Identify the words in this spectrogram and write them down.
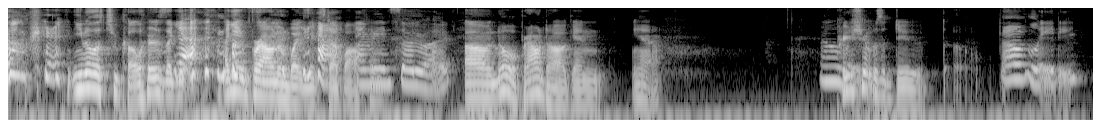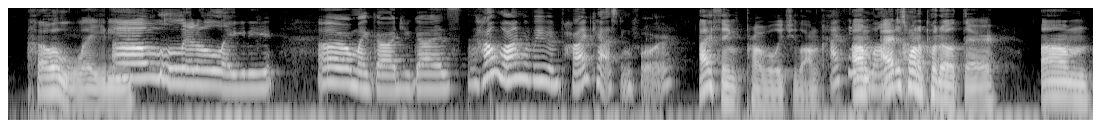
Okay. You know those two colors? I get Yeah, I get brown and white mixed Yeah, up often. I mean, so do I. um, no, brown dog, and yeah, Oh, pretty lady. sure it was a dude. though. Oh, lady. Oh, lady. Oh, little lady. Oh my god, you guys. How long have we been podcasting for? I think probably too long. I think a um, long I just want to put out there, um,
